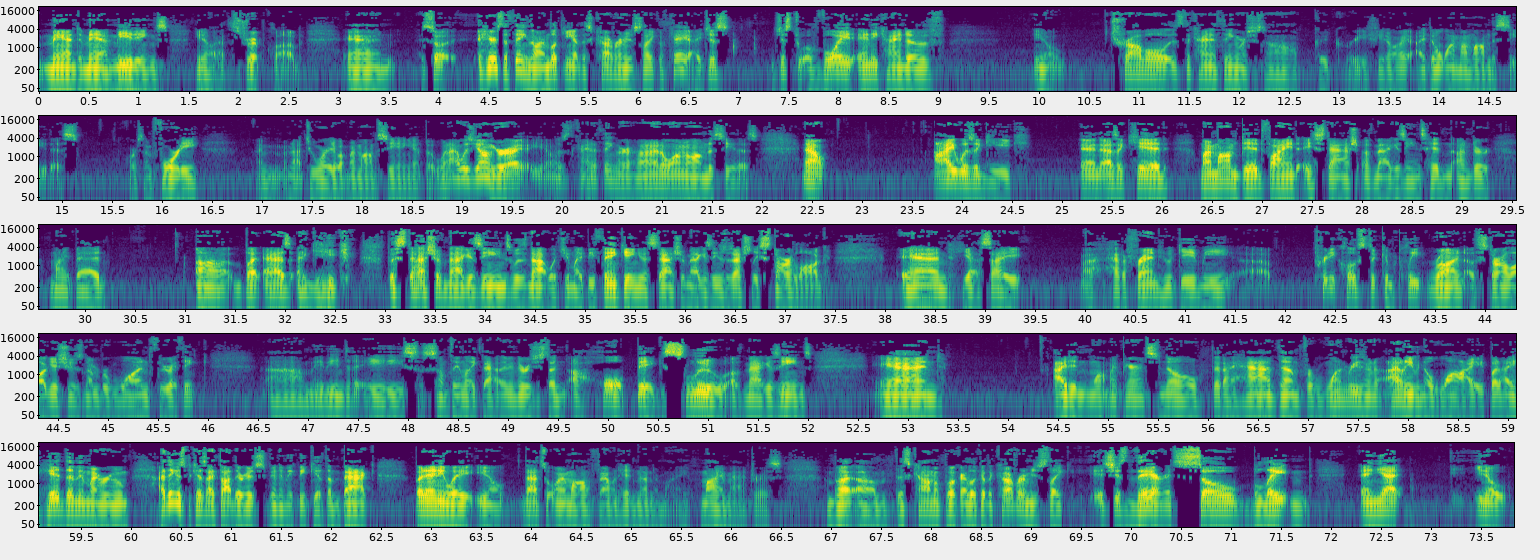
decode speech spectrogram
man to man meetings, you know, at the strip club. And so here's the thing, though. I'm looking at this cover and it's like, okay, I just just to avoid any kind of you know trouble is the kind of thing where it's just oh good grief you know I, I don't want my mom to see this of course i'm 40 I'm, I'm, not too worried about my mom seeing it but when i was younger i you know it was the kind of thing where i don't want my mom to see this now i was a geek and as a kid my mom did find a stash of magazines hidden under my bed uh, but as a geek, the stash of magazines was not what you might be thinking. The stash of magazines was actually Starlog. And yes, I uh, had a friend who gave me a pretty close to complete run of Starlog issues number one through, I think, uh, maybe into the 80s, something like that. I mean, there was just a, a whole big slew of magazines. And I didn't want my parents to know that I had them for one reason. I don't even know why, but I hid them in my room. I think it's because I thought they were just going to make me give them back. But anyway, you know, that's what my mom found hidden under my my mattress. But um, this comic book, I look at the cover, I'm just like, it's just there. It's so blatant, and yet, you know,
